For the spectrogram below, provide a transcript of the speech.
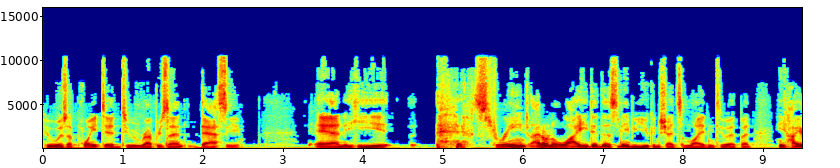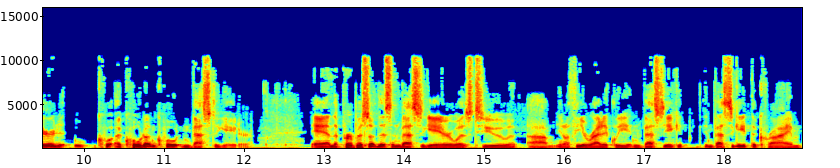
who was appointed to represent Dassey, and he strange. I don't know why he did this. Maybe you can shed some light into it. But he hired a quote unquote investigator and the purpose of this investigator was to, um, you know, theoretically investigate investigate the crime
